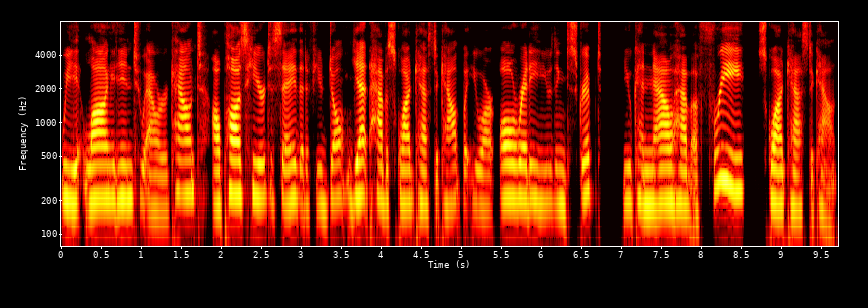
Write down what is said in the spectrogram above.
We log into our account. I'll pause here to say that if you don't yet have a Squadcast account, but you are already using Descript, you can now have a free Squadcast account.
